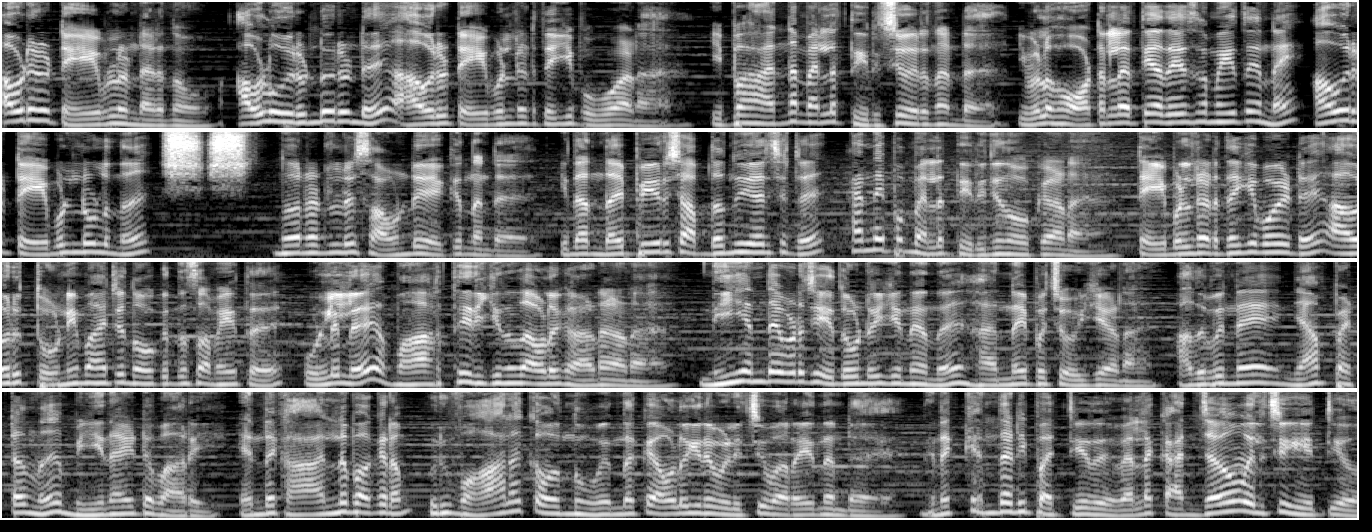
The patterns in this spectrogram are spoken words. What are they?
അവിടെ ഒരു ടേബിൾ ഉണ്ടായിരുന്നു. അവൾ ഉരുണ്ടുരുണ്ട് ആ ഒരു ടേബിളിന്റെ അടുത്തേക്ക് പോവാണ്. ഇപ്പൊ അന്ന മെല്ലെ തിരിച്ചു വരുന്നുണ്ട്. ഇവൾ ഹോട്ടലിലെത്തിയ അതേ സമയത്ത് തന്നെ ആ ഒരു ടേബിളിന്റെ ഉള്ളിൽ നിന്ന് ഒരു എന്ന് പറഞ്ഞിട്ടുള്ള സൗണ്ട് കേൾക്കുന്നുണ്ട്. ഇതെന്താ ഇപ്പൊ ഈ ഒരു ശബ്ദം എന്ന് വിചാരിച്ചിട്ട് എന്നെ ഇപ്പൊ മെല്ലെ തിരിഞ്ഞു നോക്കുകയാണ്. ടേബിളിന്റെ അടുത്തേക്ക് പോയിട്ട് ആ ഒരു തുണി മാറ്റി നോക്കുന്ന സമയത്ത് ഉള്ളിൽ മാർത്തിരിക്കുന്നത് അവൾ കാണുകയാണ്. നീ എന്താ ഇവിടെ ചെയ്തോണ്ടിരിക്കുന്നതെന്ന് ഹന്ന ഇപ്പൊ ചോദിക്കുകയാണ്. അത് പിന്നെ ഞാൻ പെട്ടെന്ന് മീനായിട്ട് മാറി. എന്റെ കാലിന് പകരം ഒരു വാലൊക്കെ വന്നു എന്നൊക്കെ അവൾ ഇങ്ങനെ വിളിച്ചു പറയുന്നുണ്ട്. നിനക്ക് എന്താടി പറ്റിയത്? വല്ല കഞ്ചാവും വലിച്ചു കയറ്റിയോ?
